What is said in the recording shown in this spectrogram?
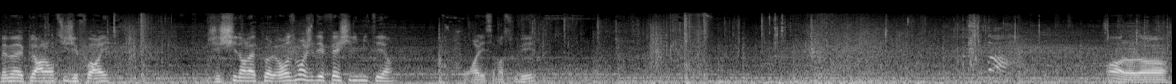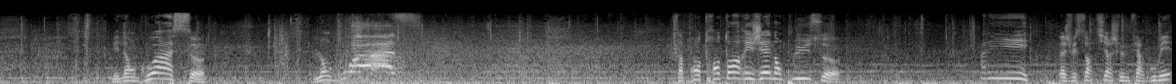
Même avec le ralenti j'ai foiré. J'ai chié dans la colle. Heureusement j'ai des flèches illimitées hein. Bon allez ça m'a saoulé. Oh là là. Mais l'angoisse. L'angoisse. Ça prend 30 ans à régène en plus. Allez. Là je vais sortir, je vais me faire goumer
